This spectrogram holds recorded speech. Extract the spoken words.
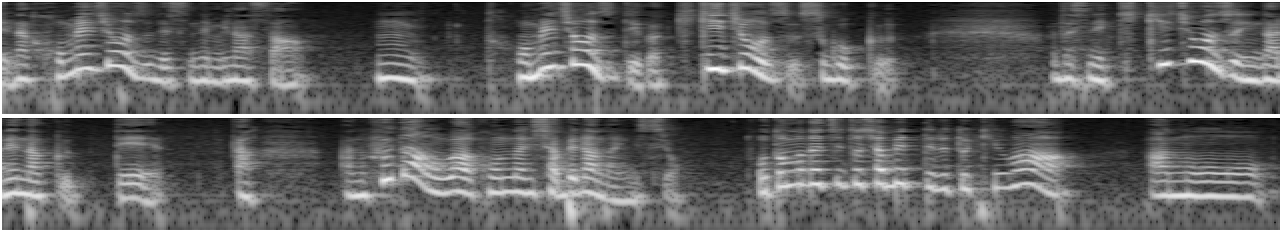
い。なんか褒め上手ですね、皆さん。うん。褒め上手っていうか聞き上手、すごく。私ね、聞き上手になれなくって、あ、あの、普段はこんなに喋らないんですよ。お友達と喋ってる時は、あの、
